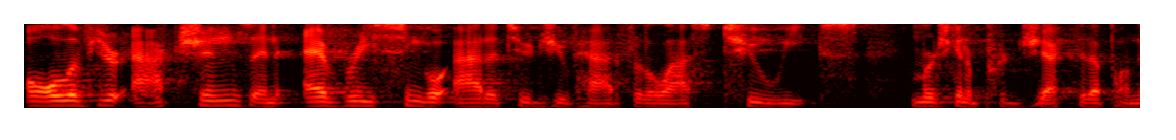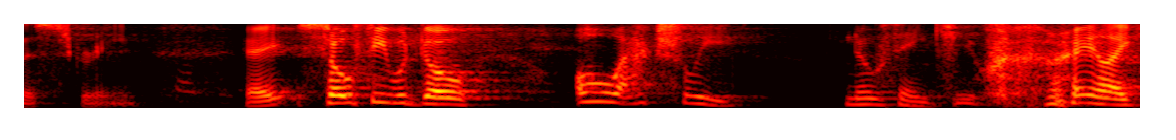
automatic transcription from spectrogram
all of your actions, and every single attitude you've had for the last two weeks, and we're just going to project it up on this screen. Okay? Sophie would go, oh, actually, no, thank you. right? Like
